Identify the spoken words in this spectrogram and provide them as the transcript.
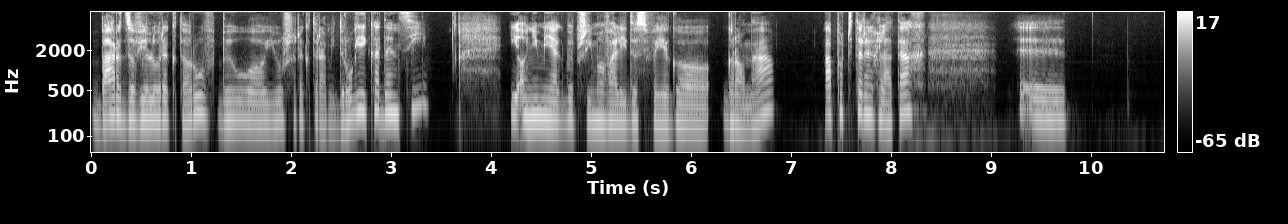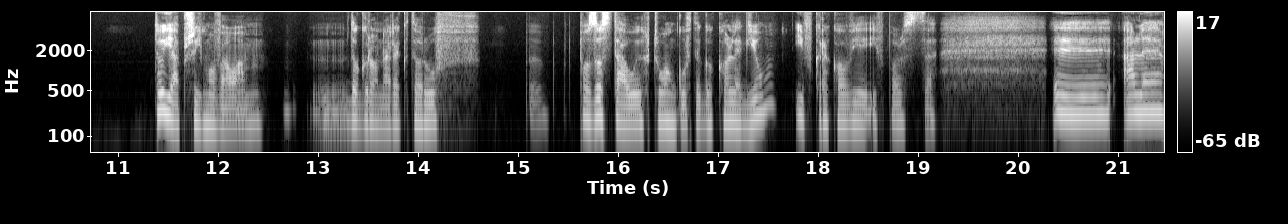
bardzo wielu rektorów było już rektorami drugiej kadencji i oni mnie jakby przyjmowali do swojego grona, a po czterech latach yy, to ja przyjmowałam mm, do grona rektorów y, pozostałych członków tego kolegium i w Krakowie, i w Polsce. Yy, ale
